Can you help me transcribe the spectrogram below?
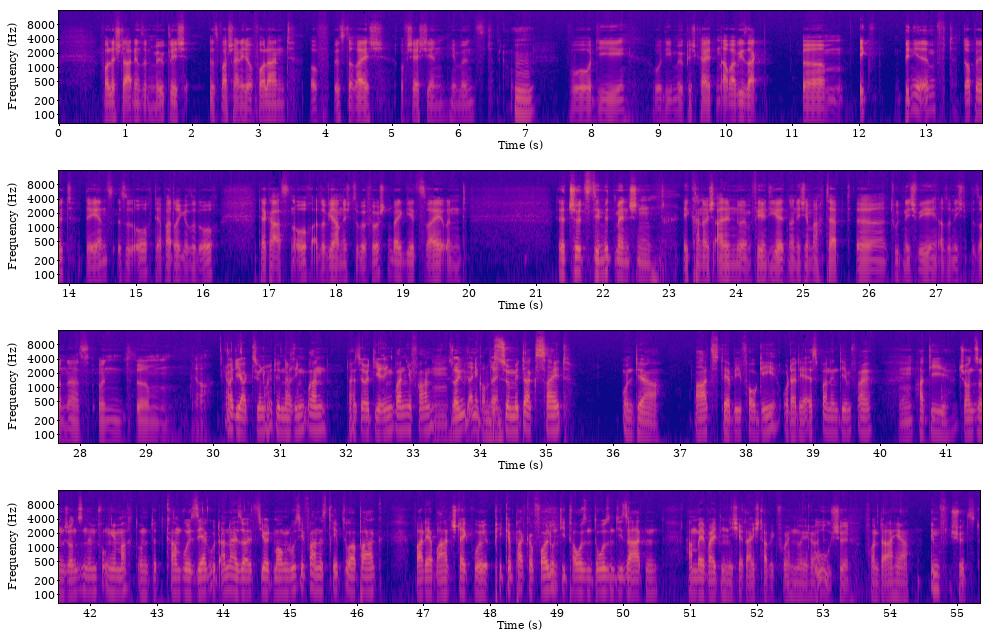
Volle Stadien sind möglich. Ist wahrscheinlich auf Holland, auf Österreich, auf Tschechien hier münzt, wo die, wo die Möglichkeiten. Aber wie gesagt, ähm, ich bin geimpft, doppelt. Der Jens ist es auch, der Patrick ist es auch, der Carsten auch. Also wir haben nichts zu befürchten bei G2 und es schützt die Mitmenschen. Ich kann euch allen nur empfehlen, die ihr es noch nicht gemacht habt. Äh, tut nicht weh, also nicht besonders. Und ähm, ja, Ja, die Aktion heute in der Ringbahn, da ist ja heute die Ringbahn gefahren, Soll gut angekommen sein. bis zur Mittagszeit. Und der Arzt der BVG oder der S-Bahn in dem Fall Hm. hat die Johnson Johnson Impfung gemacht und das kam wohl sehr gut an. Also als die heute Morgen losgefahren ist, Treptower Park, war der Bahnsteig wohl pickepacke voll und die 1000 Dosen, die sie hatten, haben bei weitem nicht gereicht, habe ich vorhin nur gehört. uh, schön. Von daher, Impfen schützt.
